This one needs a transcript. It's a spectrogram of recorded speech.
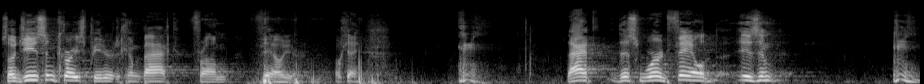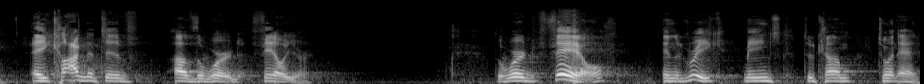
So Jesus encouraged Peter to come back from failure. Okay? that this word failed isn't a cognitive of the word failure. The word fail in the Greek means to come to an end.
